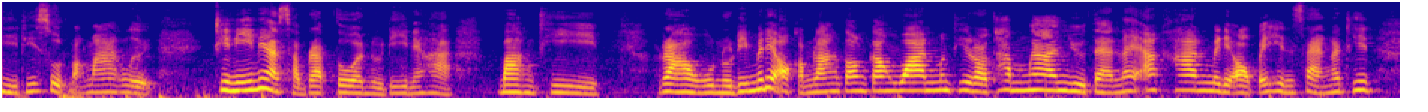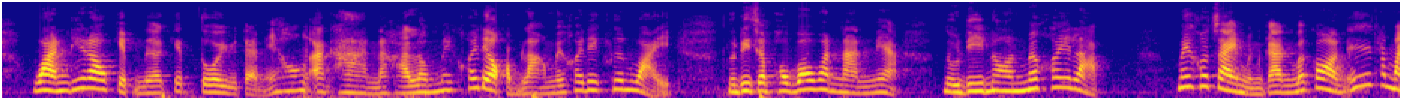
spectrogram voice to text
ดีที่สุดมากๆเลย ทีนี้เนี่ยสำหรับตัวหนูดีเนี่ยค่ะบางที เราหนูดีไม่ได้ออกกำลังตอนกลางวัน บางทีเราทำงานอยู่แต่ในอาคารไม่ได้ออกไปเห็นแสงอาทิตย์ วันที่เราเก็บเนื้อเก็บตัวอยู่แต่ในห้องอาคารนะคะ เราไม่ค่อยได้ออกกำลังไม่ค่อยได้เคลื่อนไหว หนูดีจะพบว่าวันนั้นเนี่ยหนูดีนอนไม่ค่อยหลับไม่เข้าใจเหมือนกันเมื่อก่อน เอ๊ะทำไม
